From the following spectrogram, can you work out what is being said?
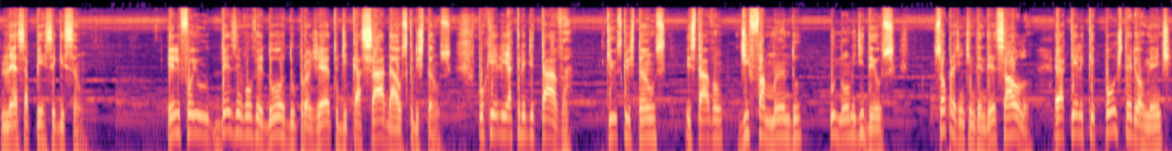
nessa perseguição? Ele foi o desenvolvedor do projeto de caçada aos cristãos, porque ele acreditava que os cristãos estavam difamando o nome de Deus. Só para a gente entender, Saulo é aquele que posteriormente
